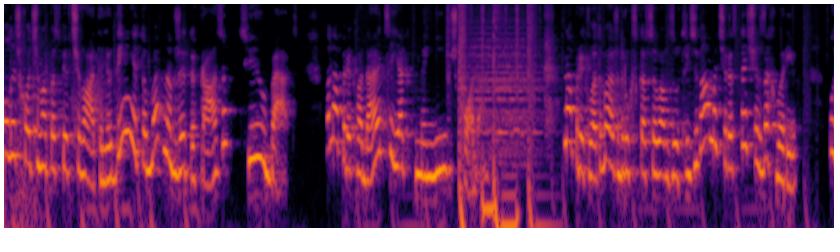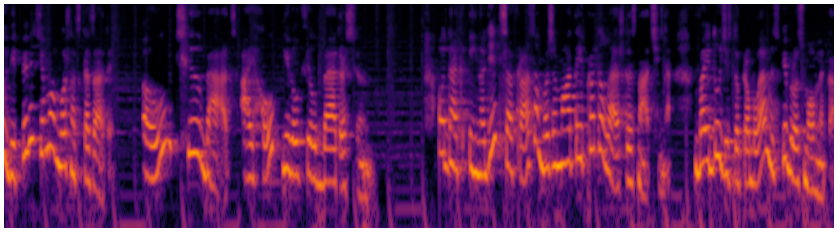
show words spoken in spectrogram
Коли ж хочемо поспівчувати людині, то можна вжити фразу too bad. Вона перекладається як мені шкода. Наприклад, ваш друг скасував зустріч з вами через те, що захворів. У відповідь йому можна сказати Oh, too bad. I hope you will feel better soon. Однак іноді ця фраза може мати і протилежне значення байдужість до проблеми співрозмовника,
